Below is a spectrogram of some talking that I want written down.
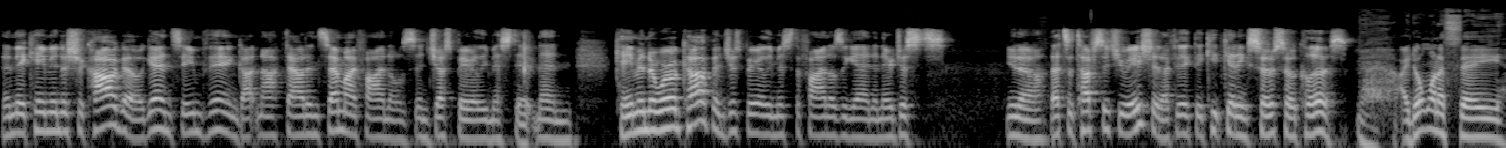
Then they came into Chicago again, same thing, got knocked out in semifinals and just barely missed it. And then came into World Cup and just barely missed the finals again, and they're just, you know, that's a tough situation. I feel like they keep getting so so close. I don't want to say,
